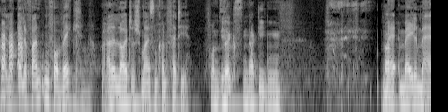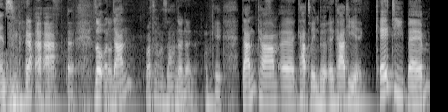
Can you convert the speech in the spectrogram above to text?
Ele Elefanten vorweg. Und alle Leute schmeißen Konfetti. Von sechs nackigen. Ma Mailmans. So, und dann, was soll man sagen? Nein, nein, nein. Okay. Dann kam äh, Katrin, äh, Kathi, Katie Bam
